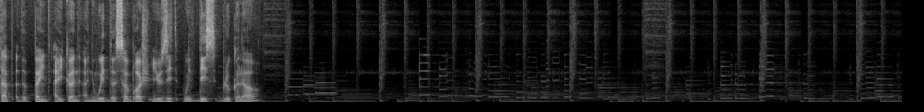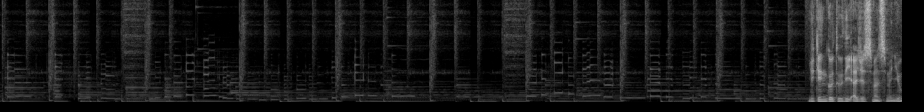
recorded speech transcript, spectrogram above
tap the paint icon and with the soft brush use it with this blue color. You can go to the adjustments menu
